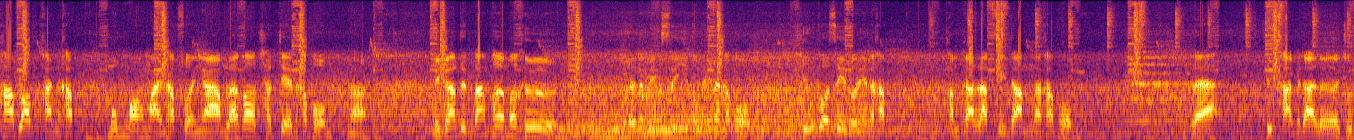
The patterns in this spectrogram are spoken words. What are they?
ภาพรอบคันนะครับ มุมมองใหม่นะครับ สวยงามแล้วก็ชัดเจนครับผมนะมีการติดตั้งเพิ่มก็คือ Dynamic C ตรงนี้นะครับผม คิ้วตัว C ตัวนี้นะครับทำการแรปสีดำนะครับผม และที่ขายไม่ได้เลยชุด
